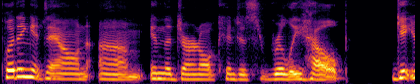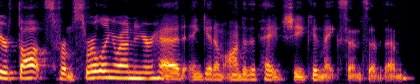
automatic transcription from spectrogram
putting it down um, in the journal can just really help get your thoughts from swirling around in your head and get them onto the page so you can make sense of them.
